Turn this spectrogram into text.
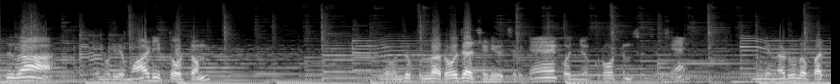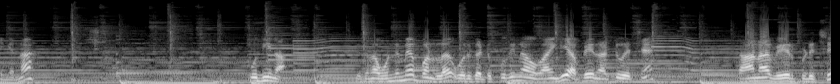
இதுதான் என்னுடைய மாடி தோட்டம். இதில் வந்து ஃபுல்லாக ரோஜா செடி வச்சுருக்கேன். கொஞ்சம் குரோட்டன்ஸ் வச்சுருக்கேன். இங்கே நடுவில் பார்த்தீங்கன்னா புதினா. இது நான் ஒன்றுமே பண்ணல. ஒரு கட்டு புதினா வாங்கி அப்படியே நட்டு வச்சேன். தானாக வேர் பிடிச்சு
